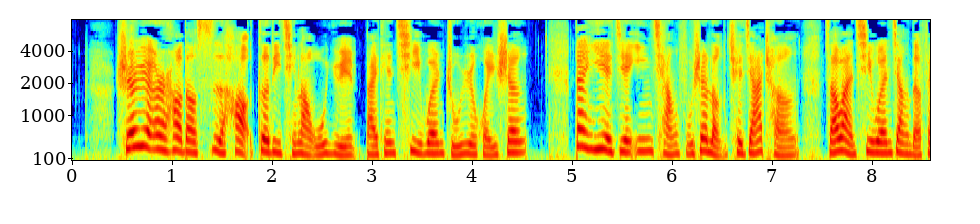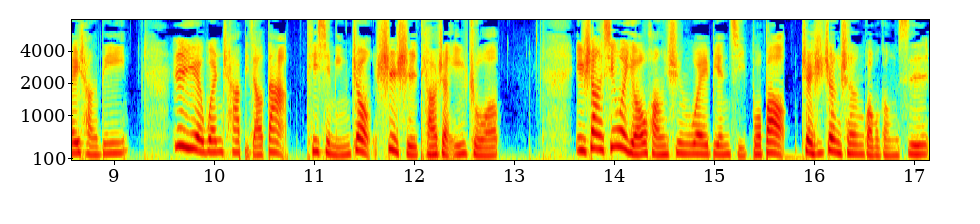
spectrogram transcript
十二月二号到四号各地晴朗无云，白天气温逐日回升，但夜间因强辐射冷却加成，早晚气温降得非常低，日夜温差比较大，提醒民众适时调整衣着。以上新闻由黄勋威编辑播报，这是正声广播公司。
